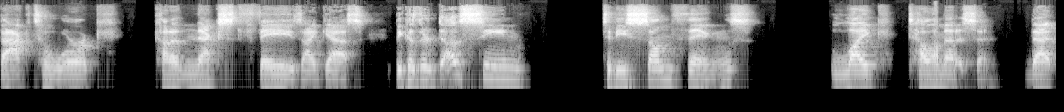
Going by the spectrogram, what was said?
back to work kind of next phase, I guess? Because there does seem to be some things like telemedicine that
